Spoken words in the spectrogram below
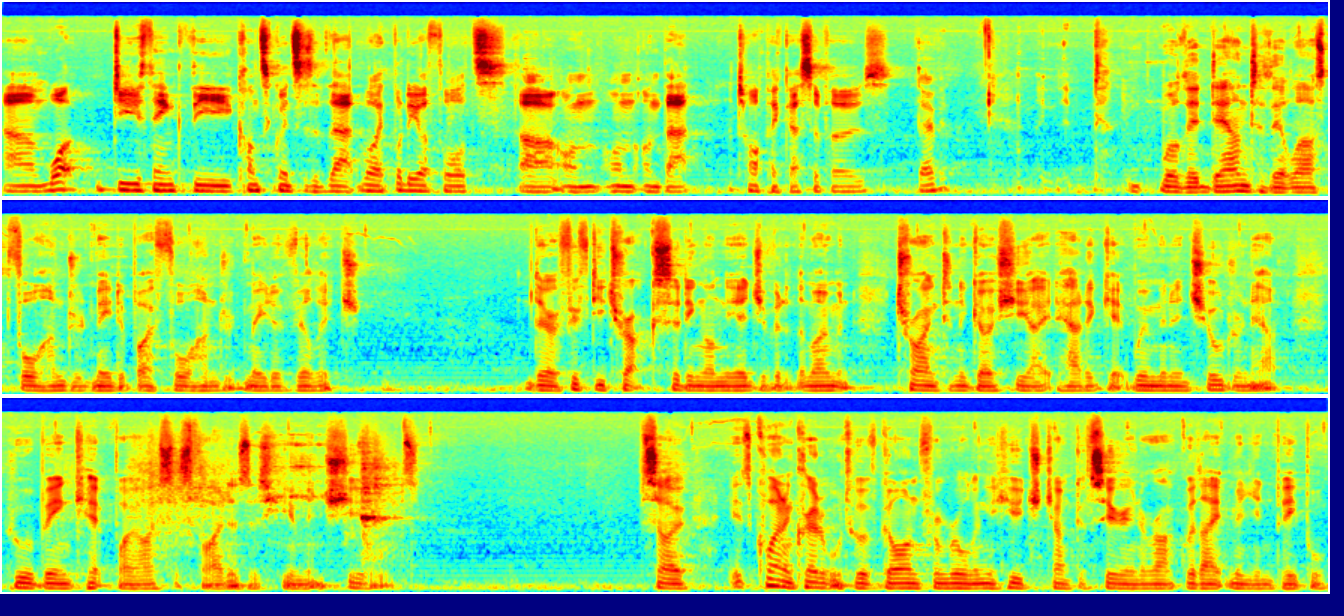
Um, what do you think the consequences of that? Well, like, what are your thoughts uh, on, on on that topic? I suppose, David. Well, they're down to their last 400 metre by 400 metre village. There are 50 trucks sitting on the edge of it at the moment trying to negotiate how to get women and children out who are being kept by ISIS fighters as human shields. So it's quite incredible to have gone from ruling a huge chunk of Syria and Iraq with 8 million people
